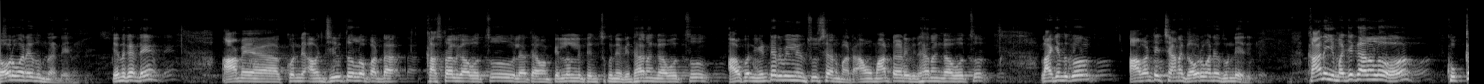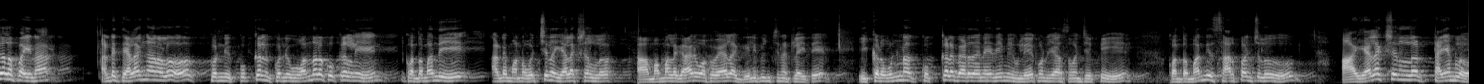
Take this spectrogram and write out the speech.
గౌరవం అనేది ఉందండి. ఎందుకంటే ఆమె కొన్ని ఆమె జీవితంలో పడ్డ కష్టాలు కావచ్చు లేకపోతే ఆమె పిల్లల్ని పెంచుకునే విధానం కావచ్చు ఆమె కొన్ని ఇంటర్వ్యూలు నేను చూశాను అనమాట ఆమె మాట్లాడే విధానం కావచ్చు. నాకెందుకో ఆమె అంటే చాలా గౌరవం అనేది ఉండేది. కానీ ఈ మధ్యకాలంలో కుక్కల పైన అంటే తెలంగాణలో కొన్ని కుక్కల్ని కొన్ని వందల కుక్కల్ని కొంతమంది అంటే మొన్న వచ్చిన ఎలక్షన్లో ఆ మమ్మల్ని కానీ ఒకవేళ గెలిపించినట్లయితే ఇక్కడ ఉన్న కుక్కల బెడద అనేది మేము లేకుండా చేస్తామని చెప్పి కొంతమంది సర్పంచులు ఆ ఎలక్షన్ల టైంలో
